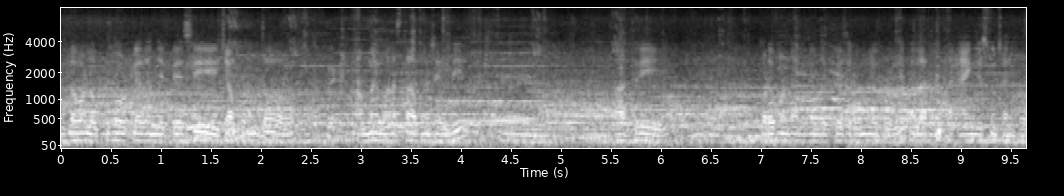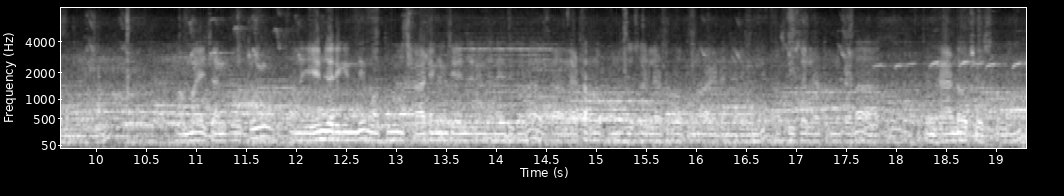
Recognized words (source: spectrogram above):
ఇంట్లో వాళ్ళు ఒప్పుకోవట్లేదని చెప్పేసి చెప్పడంతో అమ్మాయి మనస్తాపం చెంది రాత్రి పడుకుంటానికి అని చెప్పేసి రూమ్లోకి వెళ్ళి తెల్లారంతా హ్యాంగ్ చేసుకుని చనిపోవడం జరిగింది. అమ్మాయి చనిపోతూ తను ఏం జరిగింది మొత్తం స్టార్టింగ్ నుంచి ఏం జరిగింది అనేది కూడా ఒక లెటర్ రూపంలో సూసైడ్ లెటర్ రూపంలో రాయడం జరిగింది. ఆ సూసైడ్ లెటర్ని కూడా నేను హ్యాండ్ ఓవర్ చేసుకున్నాను.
